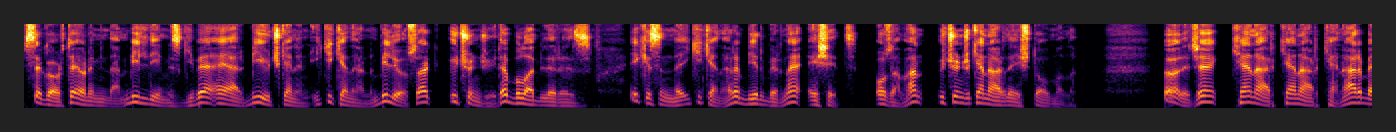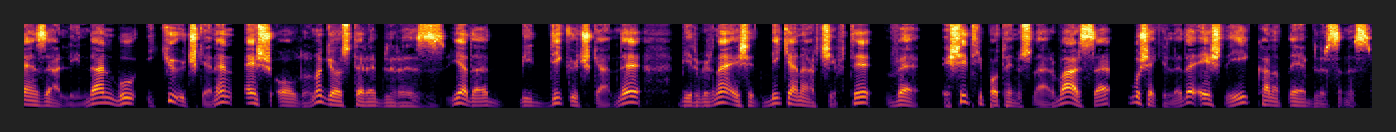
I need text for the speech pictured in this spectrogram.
Pisagor teoreminden bildiğimiz gibi eğer bir üçgenin iki kenarını biliyorsak, üçüncüyü de bulabiliriz. İkisinin de iki kenarı birbirine eşit. O zaman üçüncü kenar da eşit olmalı. Böylece kenar kenar kenar benzerliğinden bu iki üçgenin eş olduğunu gösterebiliriz. Ya da bir dik üçgende birbirine eşit bir kenar çifti ve eşit hipotenüsler varsa bu şekilde de eşliği kanıtlayabilirsiniz.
